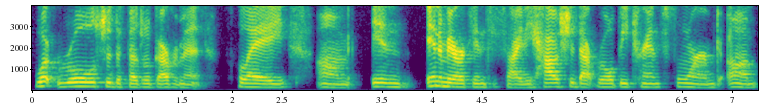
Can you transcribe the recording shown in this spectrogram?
what role should the federal government play um, in in American society? How should that role be transformed? Um,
